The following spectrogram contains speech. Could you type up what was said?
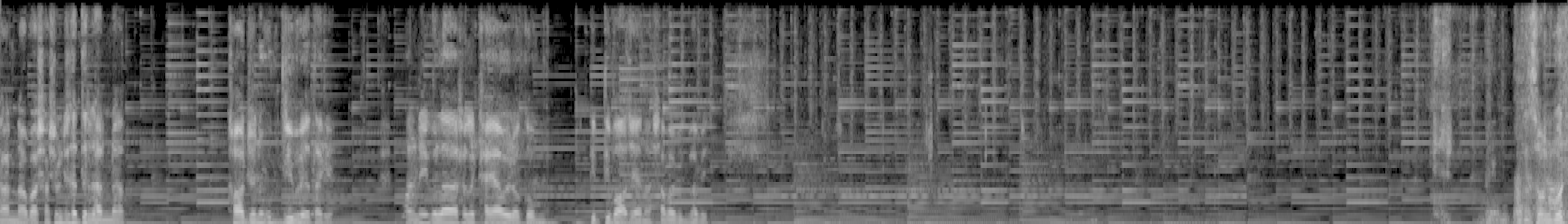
রান্না বা শাশুড়ির হাতে রান্না খাওয়ার জন্য উদ্গ্রীব হয়ে থাকে। কারণ এগুলা আসলে খায়া ওই রকম তৃপ্তি পাওয়া যায় না স্বাভাবিকভাবে All good.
